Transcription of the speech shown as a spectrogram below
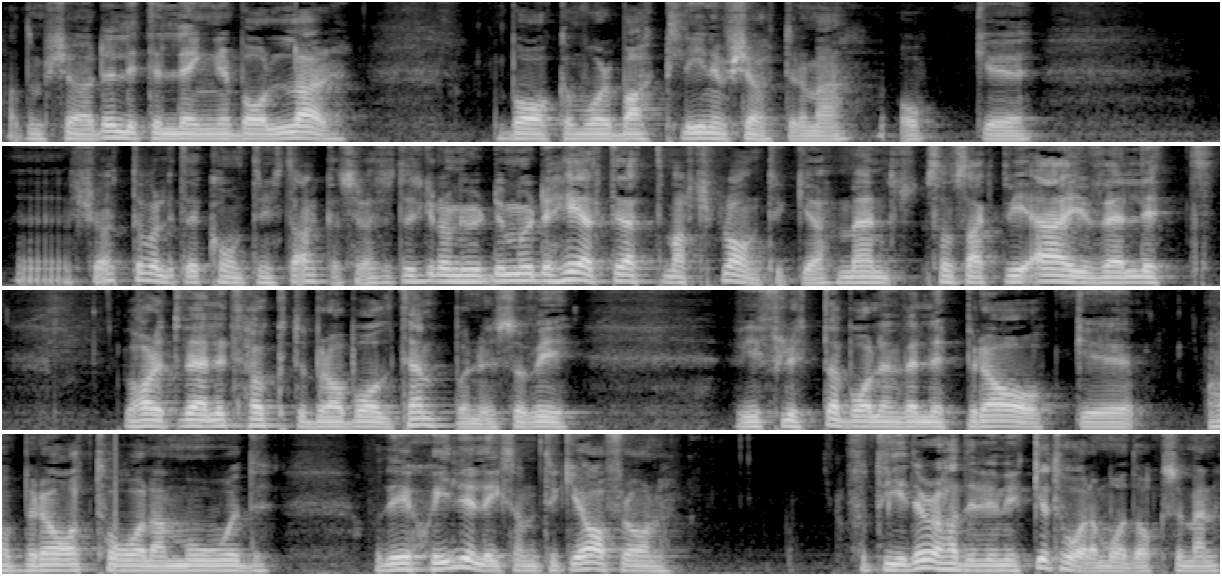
Att de körde lite längre bollar bakom vår backlinje försökte de med. Och eh Eh, försökte vara lite kontringsstarka. Så jag tycker de, de gjorde helt rätt matchplan tycker jag. Men som sagt, vi är ju väldigt... Vi har ett väldigt högt och bra bolltempo nu. Så vi, vi flyttar bollen väldigt bra och eh, har bra tålamod. Och det skiljer liksom, tycker jag, från... För tidigare hade vi mycket tålamod också, men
